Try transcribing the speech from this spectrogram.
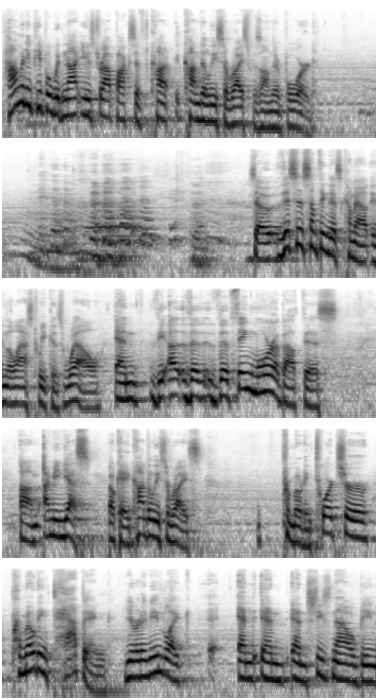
How many people would not use Dropbox if Con Condoleezza Rice was on their board? so this is something that's come out in the last week as well. And the, uh, the, the thing more about this, um, I mean, yes, okay, Condoleezza Rice, promoting torture, promoting tapping, you know what I mean? Like, and, and, and she's now being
